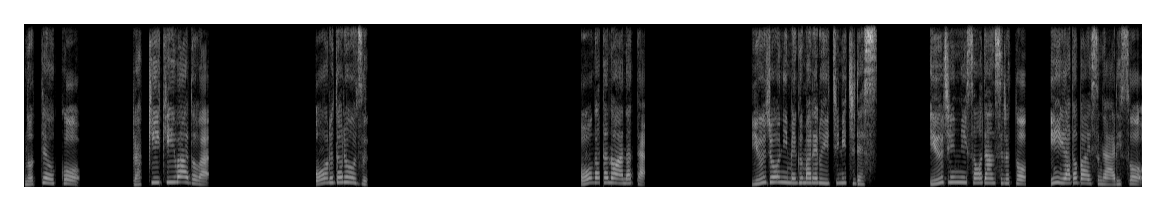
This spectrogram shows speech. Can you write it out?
乗っておこう。ラッキーキーワードは、オールドローズ。大型のあなた。友情に恵まれる一日です。友人に相談すると、いいアドバイスがありそう。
